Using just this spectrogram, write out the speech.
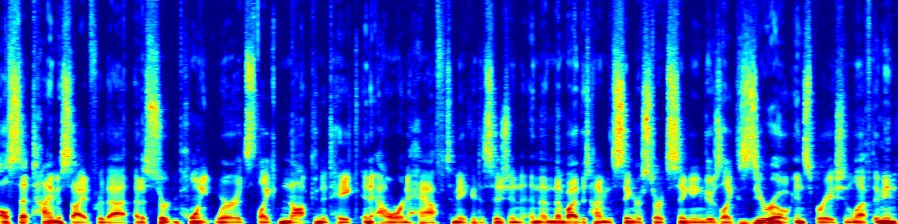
I'll set time aside for that at a certain point where it's like not going to take an hour and a half to make a decision. And then, then by the time the singer starts singing, there's like zero inspiration left. I mean,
